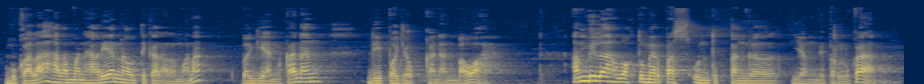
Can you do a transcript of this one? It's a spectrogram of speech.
Bukalah halaman harian Nautical Almanac bagian kanan di pojok kanan bawah. Ambillah waktu merpas untuk tanggal yang diperlukan.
